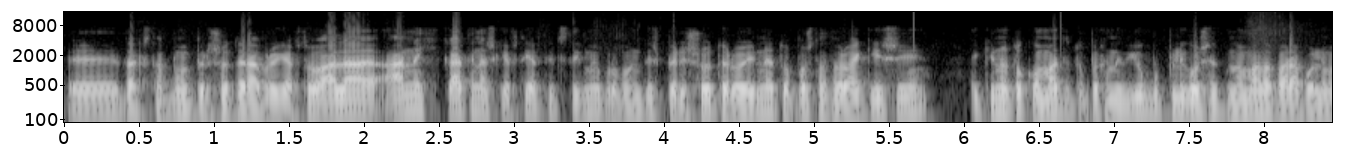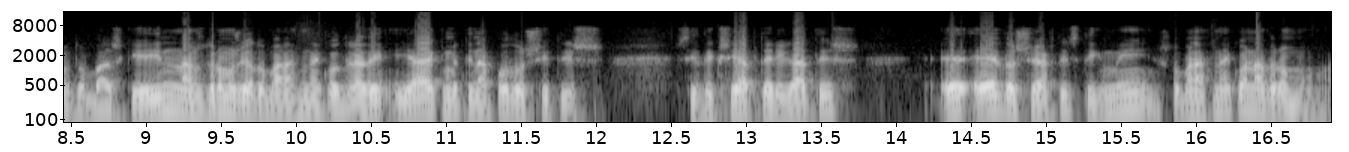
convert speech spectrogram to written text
Ε, εντάξει, θα πούμε περισσότερα αύριο γι' αυτό. Αλλά αν έχει κάτι να σκεφτεί αυτή τη στιγμή ο προπονητής περισσότερο είναι το πώς θα θωρακίσει εκείνο το κομμάτι του παιχνιδιού που πλήγωσε την ομάδα πάρα πολύ με τον μπάσκετ. Είναι ένας δρόμος για τον Παναθηναϊκό. Δηλαδή η ΑΕΚ με την απόδοσή της στη δεξιά πτεριγά της ε, έδωσε αυτή τη στιγμή στον Παναθηναϊκό ένα δρόμο.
